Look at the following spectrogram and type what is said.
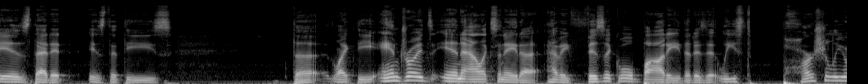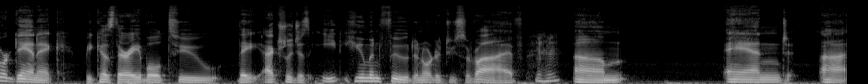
is that it is that these the like the androids in Alex and Ada have a physical body that is at least partially organic because they're able to they actually just eat human food in order to survive. Um, and uh,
